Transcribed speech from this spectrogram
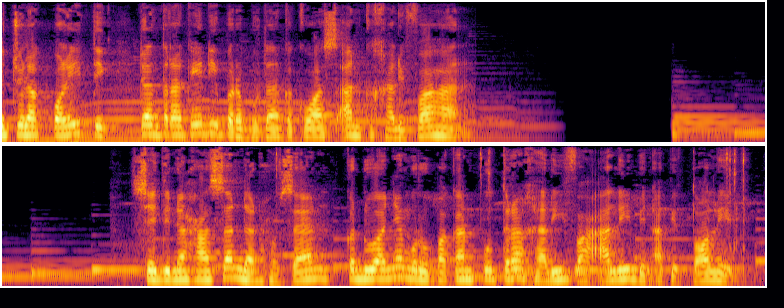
gejolak politik, dan tragedi perebutan kekuasaan kekhalifahan. Sayyidina Hasan dan Husain keduanya merupakan putra Khalifah Ali bin Abi Thalib.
